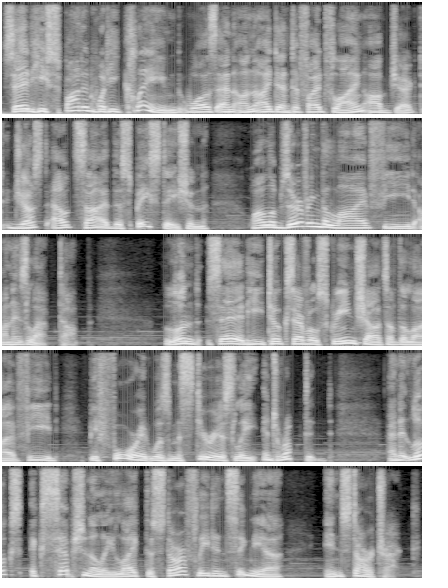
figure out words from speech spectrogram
said he spotted what he claimed was an unidentified flying object just outside the space station while observing the live feed on his laptop. Lund said he took several screenshots of the live feed before it was mysteriously interrupted, and it looks exceptionally like the Starfleet insignia in Star Trek.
